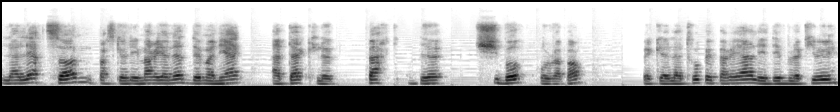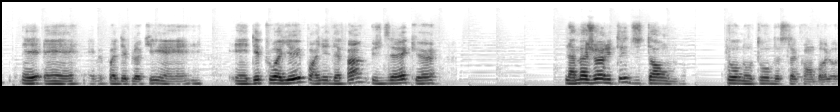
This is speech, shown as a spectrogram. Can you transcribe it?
l'alerte sonne parce que les marionnettes démoniaques attaquent le parc de Shiba au Japon. Fait que la troupe impériale est débloquée et est, est pas débloquée, est, est déployée pour aller défendre. Puis je dirais que la majorité du tome tourne autour de ce combat-là.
